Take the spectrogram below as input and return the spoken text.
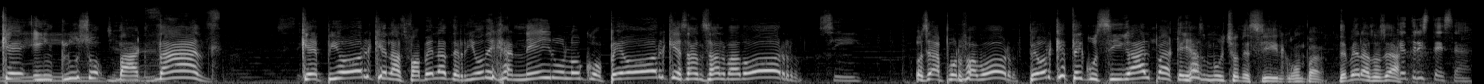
que incluso ya. Bagdad. Que peor que las favelas de Río de Janeiro, loco. Peor que San Salvador. Sí. O sea, por favor. Peor que Tegucigalpa, que ya es mucho decir, compa. De veras, o sea. Qué tristeza.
